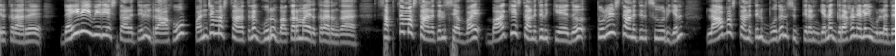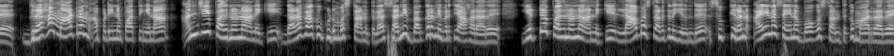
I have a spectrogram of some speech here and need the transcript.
இருக்கிறாரு. தைரிய வீரிய ஸ்தானத்தில் ராகு பஞ்சமஸ்தானத்தில் குரு வக்கரமா இருக்கிறாருங்க. சப்தமஸ்தானத்தில் செவ்வாய் பாக்கியஸ்தானத்தில் கேது தொழில் ஸ்தானத்தில் சூரியன் லாபஸ்தானத்தில் புதன் சுக்கிரன் என கிரகநிலை உள்ளது. கிரக மாற்றம் அப்படின்னு பார்த்தீங்கன்னா அஞ்சு பதினொன்று அன்னைக்கு தனவாக்கு குடும்பஸ்தானத்தில் சனி வக்கர நிவர்த்தி ஆகிறாரு. எட்டு பதினொன்று அன்னைக்கு லாபஸ்தானத்தில் இருந்து சுக்கிரன் அயன சயன போகஸ்தானத்துக்கு மாறுறாரு.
